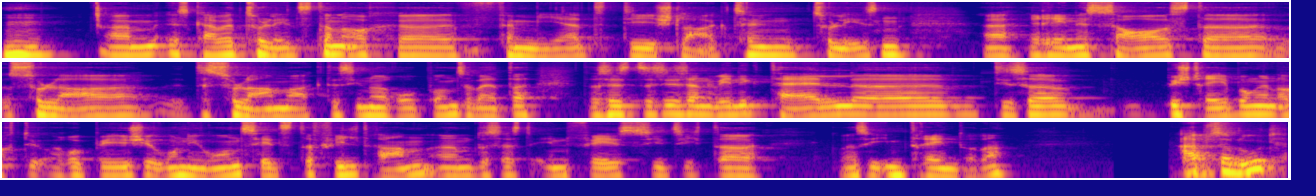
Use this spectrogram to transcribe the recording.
Hm. Ähm, es gab ja zuletzt dann auch äh, vermehrt die Schlagzeilen zu lesen, äh, Renaissance der Solar, des Solarmarktes in Europa und so weiter. Das heißt, das ist ein wenig Teil äh, dieser Bestrebungen. Auch die Europäische Union setzt da viel dran. Ähm, das heißt, Enphase sieht sich da quasi im Trend, oder? Absolut,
